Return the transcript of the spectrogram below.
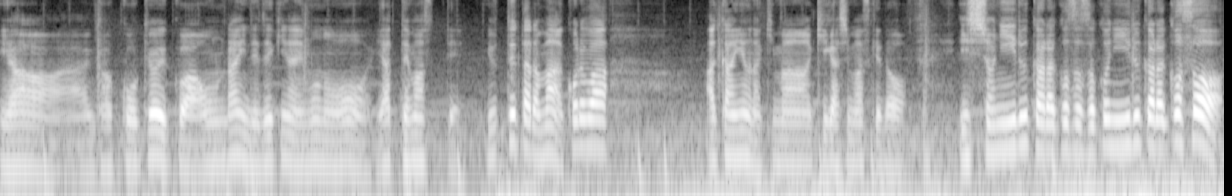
いや学校教育はオンラインでできないものをやってますって言ってたらまあこれはあかんような気,、ま、気がしますけど一緒にいるからこそそこにいるからこそ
